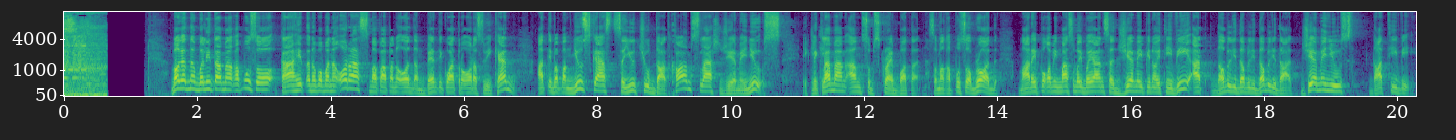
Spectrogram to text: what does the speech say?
Magandang balita mga kapuso, kahit ano pa man ang oras, mapapanood ang 24 Oras Weekend at iba pang newscast sa youtube.com slash GMA News. I-click lamang ang subscribe button. Sa mga kapuso abroad, maaari po kaming masubaybayan sa GMA Pinoy TV at www.gmanews.tv.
